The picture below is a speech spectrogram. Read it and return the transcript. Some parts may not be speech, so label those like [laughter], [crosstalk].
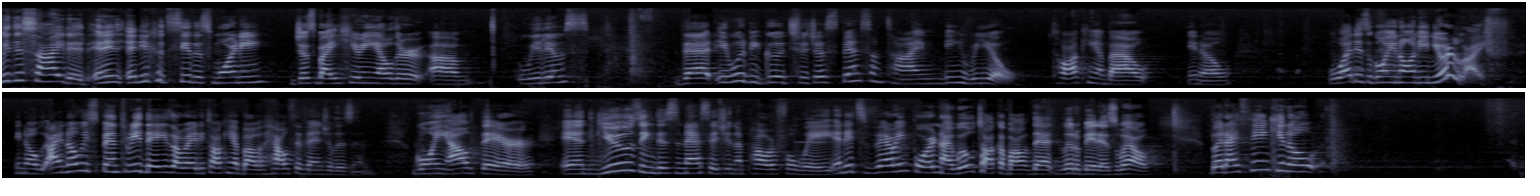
we decided, and, and you could see this morning just by hearing Elder um, Williams, that it would be good to just spend some time being real, talking about, you know, what is going on in your life. You know, I know we spent three days already talking about health evangelism, going out there and using this message in a powerful way. And it's very important. I will talk about that a little bit as well. But I think, you know,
